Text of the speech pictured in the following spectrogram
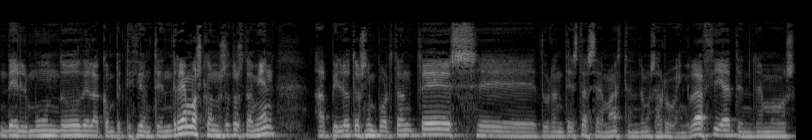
del mundo de la competición. Tendremos con nosotros también a pilotos importantes eh, durante estas semanas. Tendremos a Rubén Gracia, tendremos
